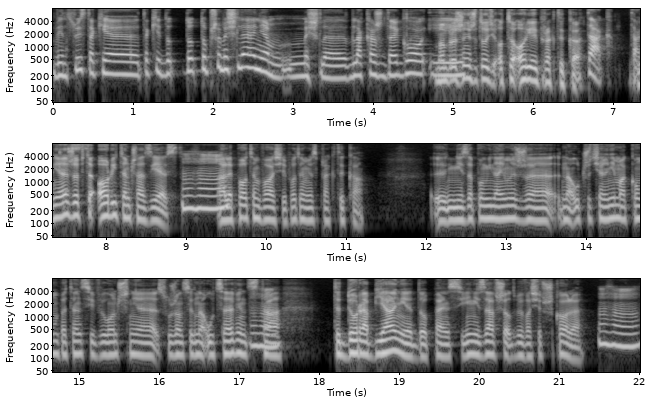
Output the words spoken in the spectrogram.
więc tu jest takie, takie do, do, do przemyślenia, myślę, dla każdego. I... Mam wrażenie, że to chodzi o teorię i praktykę. Tak, tak. nie, jest. że w teorii ten czas jest, Mhm. ale potem właśnie, potem jest praktyka. Y, Nie zapominajmy, że nauczyciel nie ma kompetencji wyłącznie służących nauce, więc Mhm. ta, te dorabianie do pensji nie zawsze odbywa się w szkole. Mhm.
